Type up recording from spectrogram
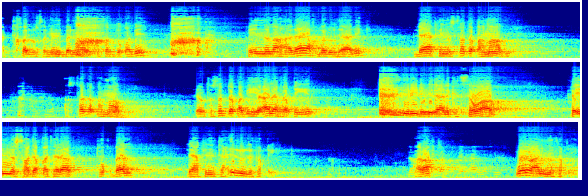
التخلص منه بل نوى التصدق به فإن الله لا يقبل ذلك لكن الصدقة ماضية. الصدقة ماضية. لو تصدق به على فقير يريد بذلك الثواب فإن الصدقة لا تقبل لكن تحل للفقير. عرفت؟ ولو عن الفقير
